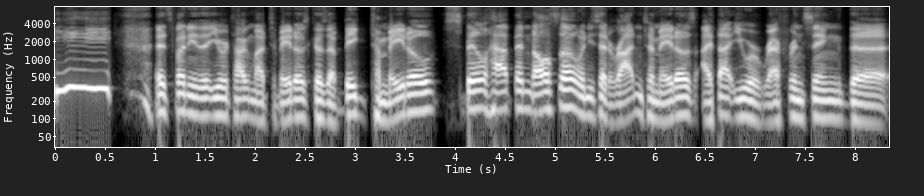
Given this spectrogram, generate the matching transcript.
it's funny that you were talking about tomatoes because a big tomato spill happened also when you said rotten tomatoes. I thought you were referencing the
